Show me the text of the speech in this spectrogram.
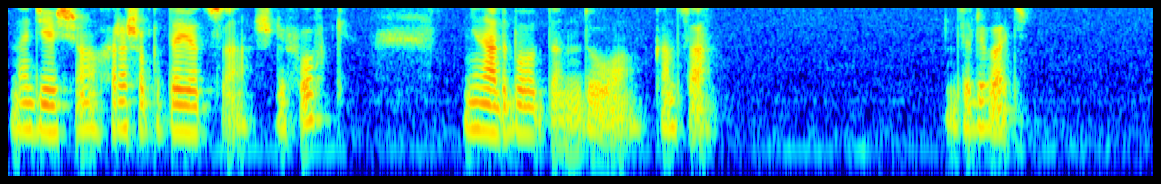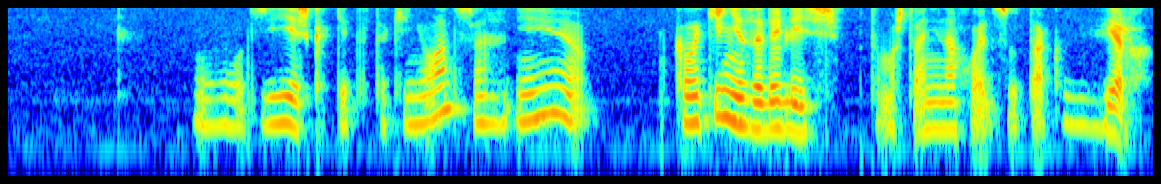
Надеюсь, он хорошо поддается шлифовке. Не надо было до, до конца заливать. Вот, есть какие-то такие нюансы. И клыки не залились, потому что они находятся вот так вверх.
